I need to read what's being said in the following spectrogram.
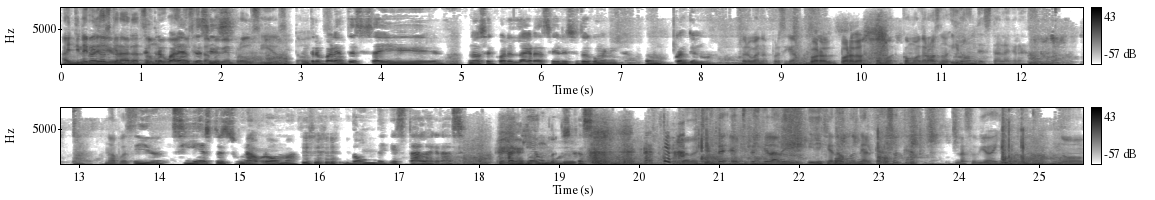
Ahí tiene videos ahí que la verdad son entre muy buenos y están muy paréntesis, bien producidos y todo. Entre paréntesis, ahí no sé cuál es la gracia de Luisito Comunica. pero Continúa. Pero bueno, prosigamos. por, por dos Como, como Dross, ¿no? ¿Y dónde está la gracia? No, pues. Y si esto es una broma, ¿dónde está la gracia? ¿A quién buscas? Bueno, el chiste, el chiste es que la vi y dije, no, pues ni al caso acá. La subió y ya. No,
